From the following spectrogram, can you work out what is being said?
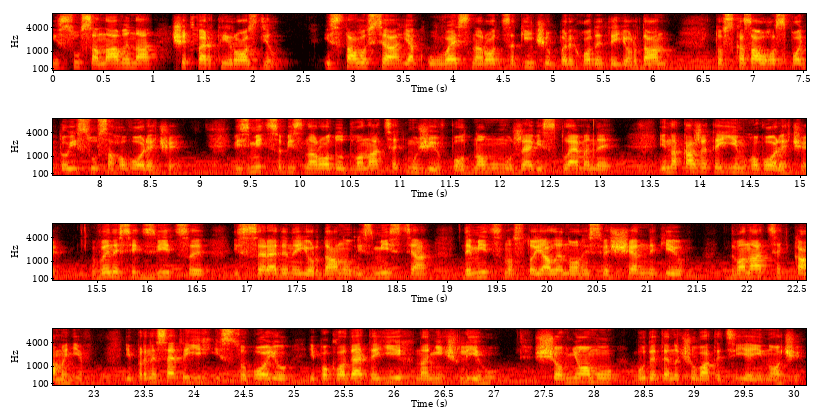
Ісуса Навина, четвертий розділ. І сталося, як увесь народ закінчив переходити Йордан, то сказав Господь до Ісуса, говорячи: Візьміть собі з народу дванадцять мужів по одному мужеві з племени, і накажете їм, говорячи: Винесіть звідси із середини Йордану із місця, де міцно стояли ноги священників, дванадцять каменів, і принесете їх із собою, і покладете їх на ніч лігу, що в ньому будете ночувати цієї ночі.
